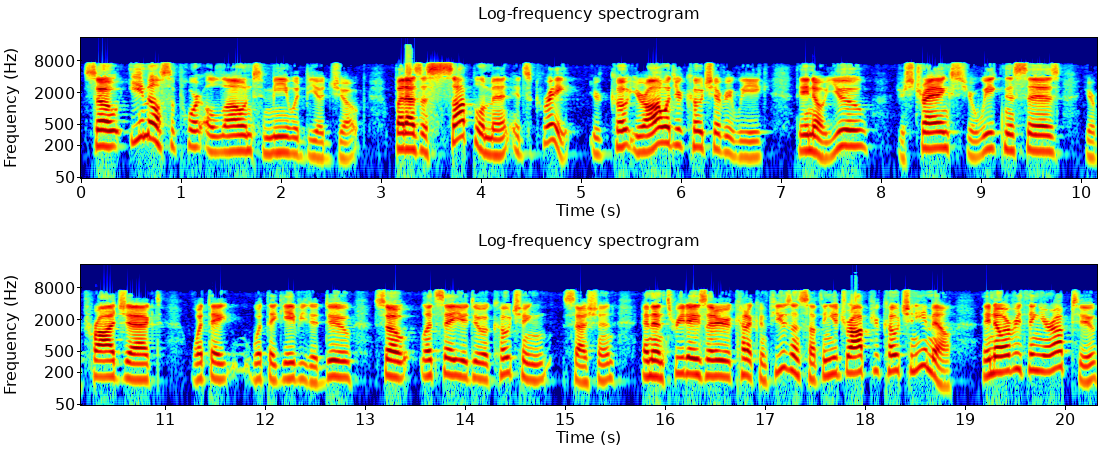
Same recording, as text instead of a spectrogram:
So email support alone to me would be a joke. But as a supplement, it's great. You're, co- you're on with your coach every week. They know you, your strengths, your weaknesses, your project, what they what they gave you to do. So let's say you do a coaching session, and then three days later you're kind of confused on something. You drop your coach an email. They know everything you're up to,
